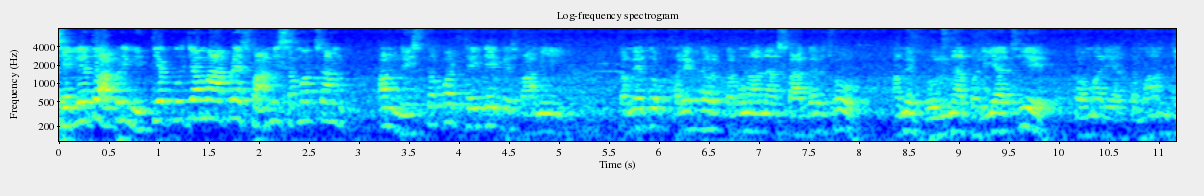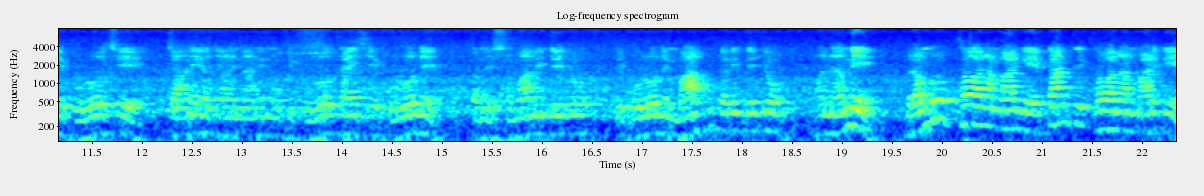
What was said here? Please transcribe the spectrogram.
છેલ્લે તો આપણી નિત્ય પૂજામાં આપણે સ્વામી સમક્ષ આમ આમ નિષ્કપટ થઈ જાય કે સ્વામી, તમે તો ખરેખર કરુણાના સાગર છો, અમે ભૂલના ભર્યા છીએ. તો અમારી આ તમામ જે ભૂલો છે, જાણે અજાણે નાની મોટી ભૂલો થાય છે, ભૂલોને તમે સમાવી દેજો, એ ભૂલોને માફ કરી દેજો. અને અમે બ્રહ્મરૂપ થવાના માર્ગે, એકાંતિક થવાના માર્ગે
